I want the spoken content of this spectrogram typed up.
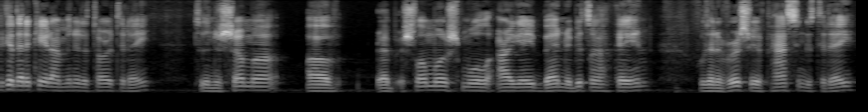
I can dedicate our minute of Torah today to the neshama of Reb Shlomo Shmuel Aryeh ben Reb Yitzchak whose anniversary of passing is today.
